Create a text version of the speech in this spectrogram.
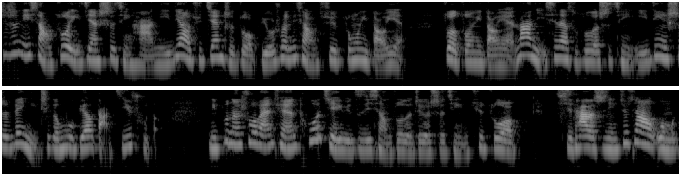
其实你想做一件事情哈，你一定要去坚持做。比如说你想去综艺导演做综艺导演，那你现在所做的事情一定是为你这个目标打基础的。你不能说完全脱节于自己想做的这个事情去做其他的事情。就像我们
